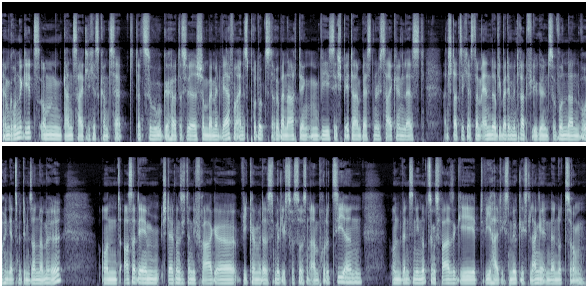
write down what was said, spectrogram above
Im Grunde geht es um ein ganzheitliches Konzept. Dazu gehört, dass wir schon beim Entwerfen eines Produkts darüber nachdenken, wie es sich später am besten recyceln lässt, anstatt sich erst am Ende, wie bei den Windradflügeln, zu wundern, wohin jetzt mit dem Sondermüll. Und außerdem stellt man sich dann die Frage, wie können wir das möglichst ressourcenarm produzieren? Und wenn es in die Nutzungsphase geht, wie halte ich es möglichst lange in der Nutzung?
